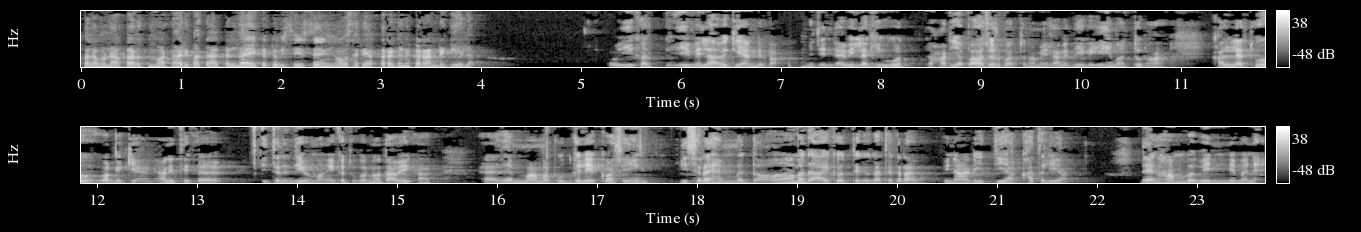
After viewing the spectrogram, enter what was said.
කලමනාකාරතුමාට හරි කතා කරලා ඒකට විශේෂයෙන් අවසරයක් අරගෙන කරන්න කියලා. ඔය ඒකත් ඒ වෙලාවේ කියන්න එපා. මෙතෙන් ඇවිල්ලා කිව්වොත් හරි අපහසුතාවපත් වෙනවා මේ ළඟදී ඒක එහෙමත් වුණා. කල්ැතුව වගේ කියන්නේ. අනිත් එක එතනදී මම එකතු කරනවා තව එකක්. දැන් මම පුද්ගලයෙක් වශයෙන් ඉස්සර හැමදාම දායකයොත් එක්ක ගත කරා විනාඩි 30ක් 40ක්. දැන් හම්බ වෙන්නෙම නැහැ.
